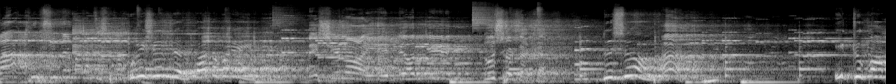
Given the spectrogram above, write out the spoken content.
বা খুব সুন্দর শাখা খুবই সুন্দর কত করে? বেশি নয় এটা হচ্ছে দুশো টাকা। দুশো? হ্যাঁ। একটু কম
